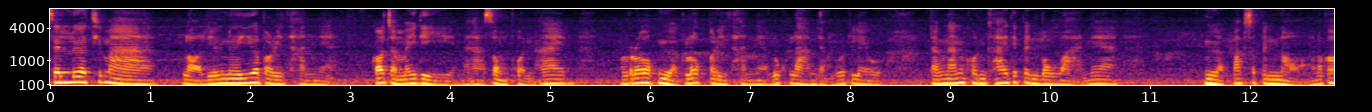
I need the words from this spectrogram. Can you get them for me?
เส้นเลือดที่มาหล่อเลี้ยงเนื้อเยื่อบริทันเนี่ยก็จะไม่ดีนะฮะส่งผลให้ โรคเหงือกโรคบริทันเนี่ยลุกลามอย่างรวดเร็ว ดังนั้นคนไข้ที่เป็นเบาหวานเนี่ยเหงือกมักจะเป็นหนอง แล้วก็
